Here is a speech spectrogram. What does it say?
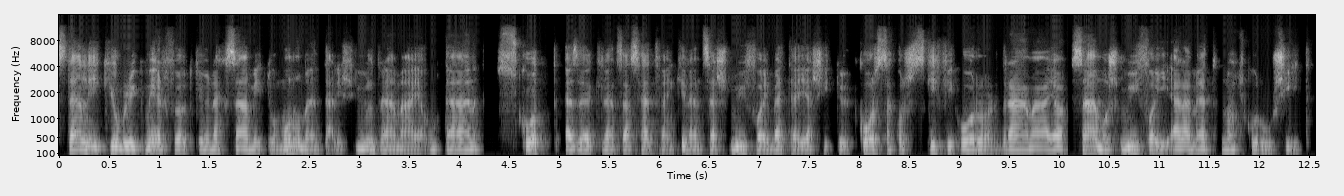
Stanley Kubrick mérföldkőnek számító monumentális űrdrámája után Scott 1979-es műfaj beteljesítő korszakos skifi horror drámája számos műfai elemet nagykorúsít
